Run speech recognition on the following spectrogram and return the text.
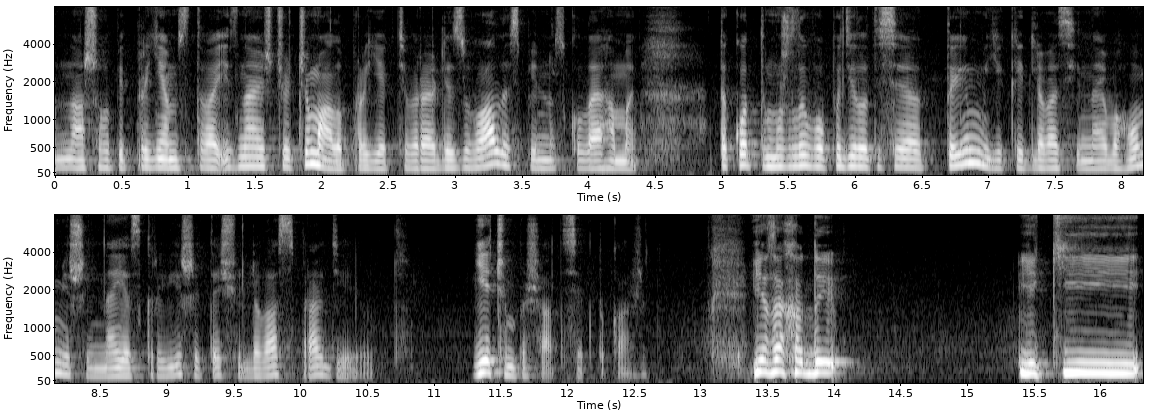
нашого підприємства, і знаю, що чимало проєктів реалізували спільно з колегами. Так от, можливо, поділитися тим, який для вас є найвагоміший, найяскравіший, те, що для вас справді от, є чим пишатися, як то кажуть. Є заходи, які,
